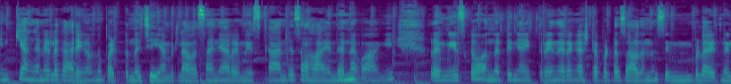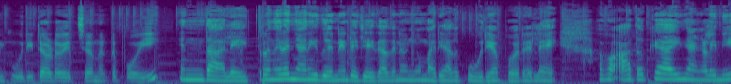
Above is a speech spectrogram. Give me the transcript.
എനിക്ക് അങ്ങനെയുള്ള കാര്യങ്ങളൊന്നും പെട്ടെന്ന് ചെയ്യാൻ പറ്റില്ല. അവസാനം ഞാൻ റമീസ് ഖാന്റെ സഹായം തന്നെ വാങ്ങി. റമീസ് ഖാൻ വന്നിട്ട് ഞാൻ ഇത്രയും നേരം കഷ്ടപ്പെട്ട സാധനം സിമ്പിളായിട്ട് എനിക്ക് ഊരിയിട്ട് അവിടെ വെച്ച് തന്നിട്ട് പോയി. എന്താല്ലേ ഇത്ര നേരം ഞാൻ ഇത് തന്നെ ചെയ്ത് അതിനങ്ങ് മര്യാദ കൂരിയാൽ പോരെ അല്ലേ? അപ്പോൾ അതൊക്കെ ആയി ഞങ്ങളിനി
